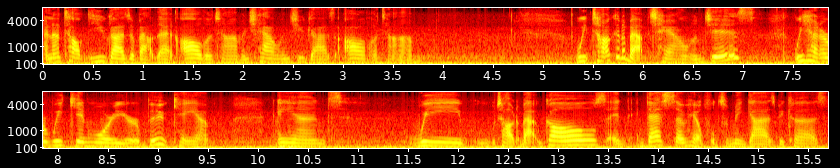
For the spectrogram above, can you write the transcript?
And I talk to you guys about that all the time and challenge you guys all the time. We talking about challenges. We had our weekend warrior boot camp and we talked about goals and that's so helpful to me guys because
